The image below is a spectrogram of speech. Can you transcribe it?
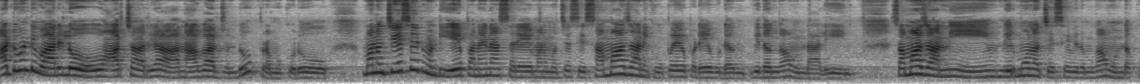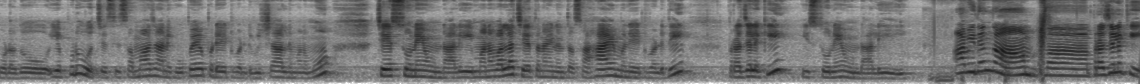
అటువంటి వారిలో ఆచార్య నాగార్జునుడు ప్రముఖుడు. మనం చేసేటువంటి ఏ పనైనా సరే మనం వచ్చేసి సమాజానికి ఉపయోగపడే విధం- విధంగా ఉండాలి. సమాజాన్ని నిర్మూలన చేసే విధంగా ఉండకూడదు. ఎప్పుడూ వచ్చేసి సమాజానికి ఉపయోగపడేటువంటి విషయాల్ని మనము చేస్తూనే ఉండాలి. మన వల్ల చేతనైనంత సహాయం అనేటువంటిది ప్రజలకి ఇస్తూనే ఉండాలి. ఆ విధంగా ప్రజలకి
